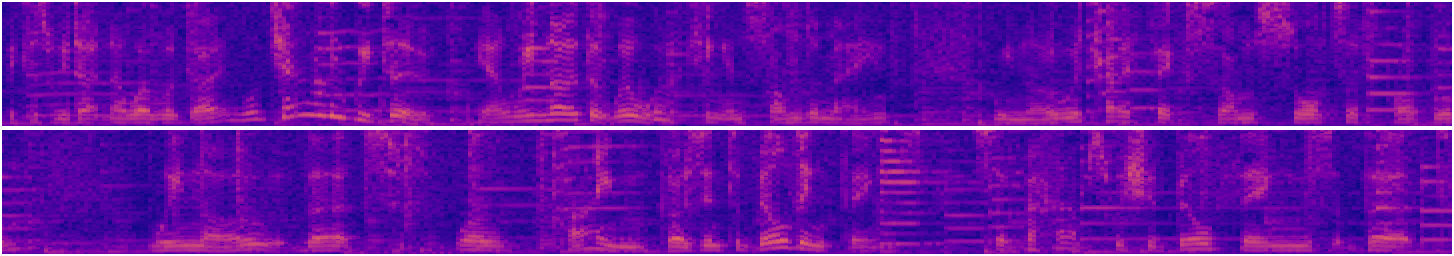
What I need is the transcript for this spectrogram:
because we don't know where we're going? Well, generally we do. Yeah, we know that we're working in some domain. We know we're trying to fix some sort of problem. We know that well, time goes into building things. So perhaps we should build things that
